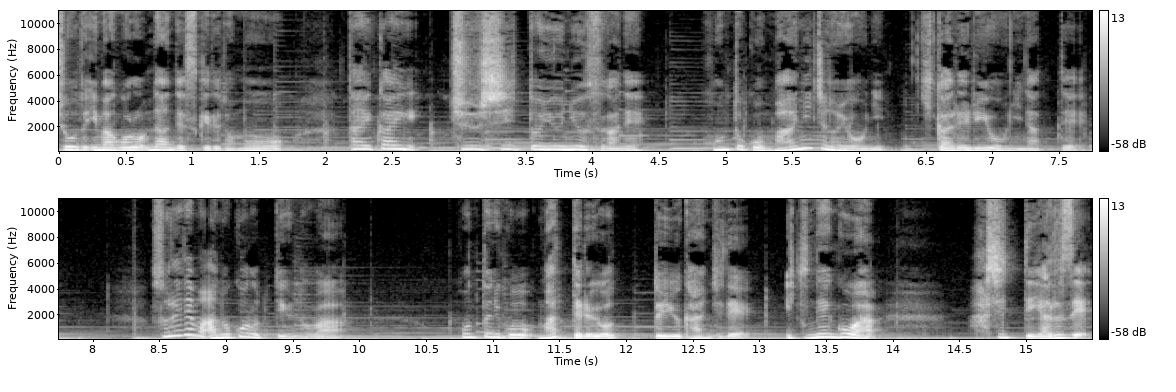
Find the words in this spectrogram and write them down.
ちょうど今頃なんですけれども大会中止というニュースがねほんとこう毎日のように聞かれるようになってそれでもあの頃っていうのは本当にこう待ってるよという感じで1年後は走ってやるぜ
